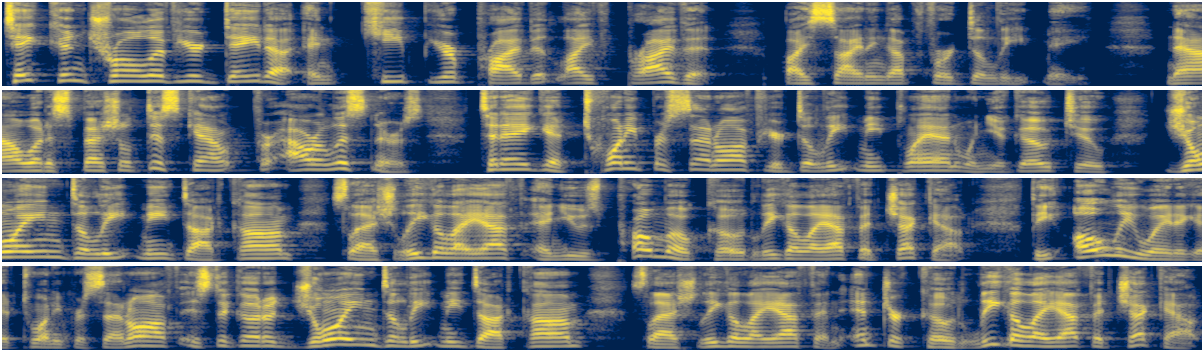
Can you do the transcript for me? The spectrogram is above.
Take control of your data and keep your private life private by signing up for Delete Me. Now at a special discount for our listeners. Today, get 20% off your Delete Me plan when you go to joindeleteme.com slash legalaf and use promo code legalaf at checkout. The only way to get 20% off is to go to joindeleteme.com slash legalaf and enter code legalaf at checkout.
